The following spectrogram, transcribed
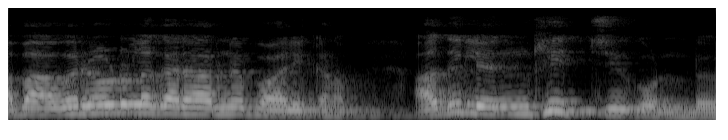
അപ്പോൾ അവരോടുള്ള കരാറിനെ പാലിക്കണം. അത് ലംഘിച്ചുകൊണ്ട്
